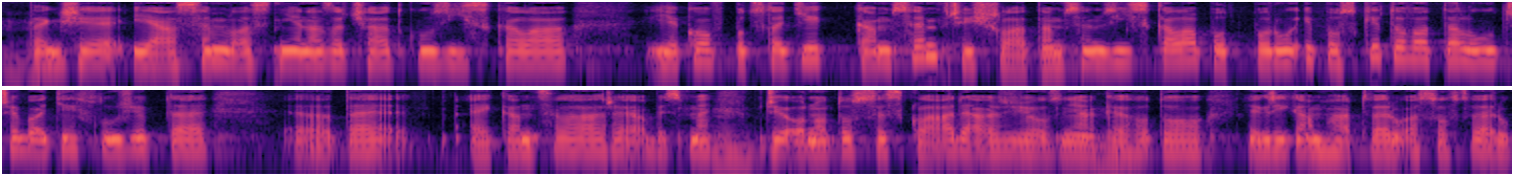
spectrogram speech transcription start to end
Mhm. Takže já jsem vlastně na začátku získala, jako v podstatě kam jsem přišla, tam jsem získala podporu i poskytovatelů třeba těch služeb té, eh, té e-kanceláře, aby jsme, mhm. protože ono to se skládá že jo, z nějakého mhm. toho, jak říkám, hardwareu a softwaru.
